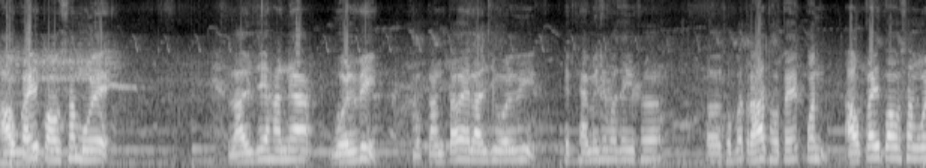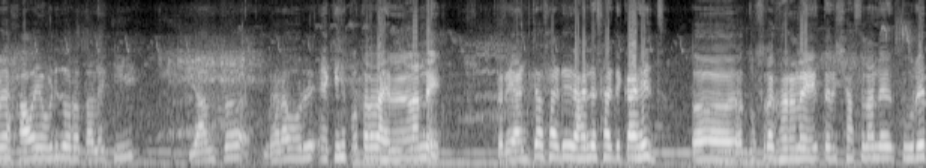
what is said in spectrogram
अवकाळी पावसामुळे लालजी हान्या वळवी व कांताबाई लालजी वळवी हे फॅमिलीमध्ये इथं सोबत राहत होते. पण अवकाळी पावसामुळे हवा एवढी जोरात आली की यांचं घरावरील एकही पत्र राहिलेला नाही. तर यांच्यासाठी राहण्यासाठी काहीच दुसरं घर नाही. तर शासनाने त्वरित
